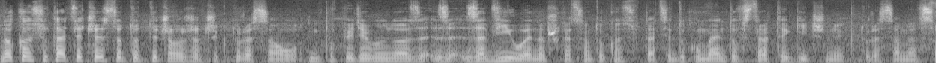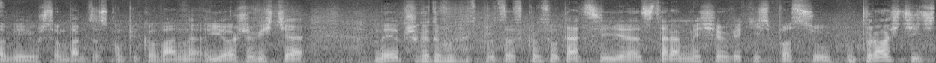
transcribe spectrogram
No konsultacje często dotyczą rzeczy, które są, powiedziałbym, no, zawiłe, na przykład są to konsultacje dokumentów strategicznych, które same w sobie już są bardzo skomplikowane i oczywiście my przygotowując proces konsultacji e, staramy się w jakiś sposób uprościć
